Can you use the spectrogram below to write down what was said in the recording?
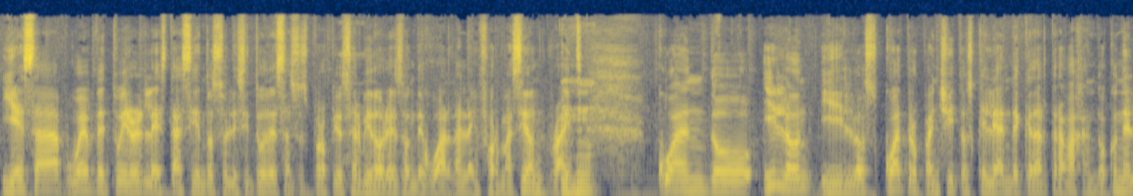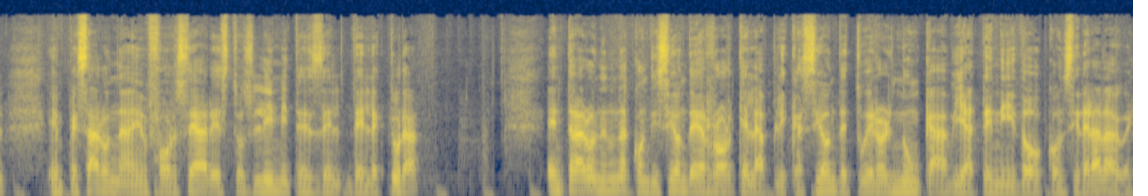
y esa app web de Twitter le está haciendo solicitudes a sus propios servidores donde guarda la información, ¿right? Cuando Elon y los cuatro panchitos que le han de quedar trabajando con él empezaron a enforcear estos límites de, lectura, entraron en una condición de error que la aplicación de Twitter nunca había tenido considerada, güey.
